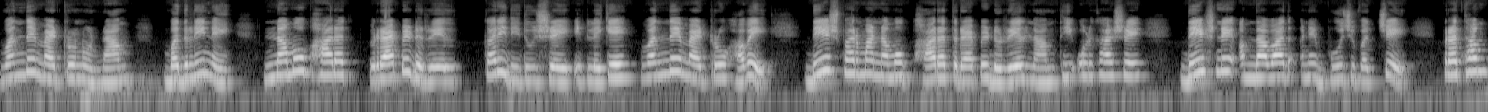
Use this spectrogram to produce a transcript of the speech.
વંદે મેટ્રોનું નામ બદલીને નમો ભારત રેપિડ રેલ કરી દીધું છે. એટલે કે વંદે મેટ્રો હવે દેશભરમાં નમો ભારત રેપિડ રેલ નામથી ઓળખાશે. દેશને અમદાવાદ અને ભુજ વચ્ચે પ્રથમ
